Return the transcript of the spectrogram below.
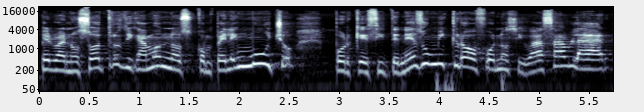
pero a nosotros, digamos, nos compelen mucho porque si tenés un micrófono, si vas a hablar,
